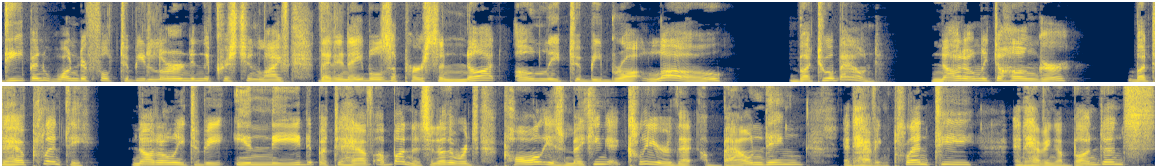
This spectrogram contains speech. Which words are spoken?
deep and wonderful to be learned in the Christian life that enables a person not only to be brought low, but to abound, not only to hunger, but to have plenty, not only to be in need, but to have abundance. In other words, Paul is making it clear that abounding and having plenty and having abundance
